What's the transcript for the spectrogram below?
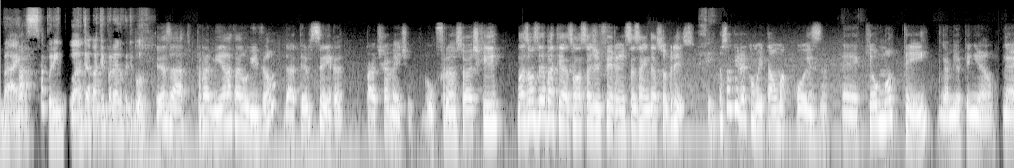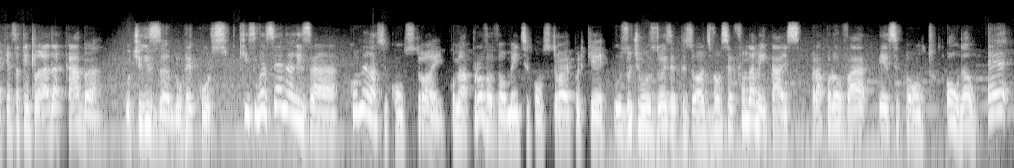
Mas, por enquanto, é uma temporada muito boa. Exato. Pra mim, ela tá no nível da terceira. Praticamente. O Franço, eu acho que nós vamos debater as nossas diferenças ainda sobre isso. Sim. Eu só queria comentar uma coisa é, que eu notei, na minha opinião, né, que essa temporada acaba utilizando um recurso que, se você analisar como ela se constrói, como ela provavelmente se constrói, porque os últimos dois episódios vão ser fundamentais para provar esse ponto ou não, é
